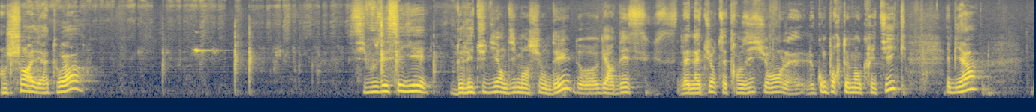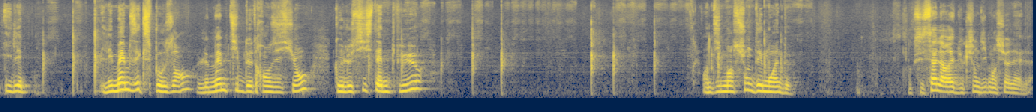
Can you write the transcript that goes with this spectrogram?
en champ aléatoire, si vous essayez de l'étudier en dimension D, de regarder la nature de cette transition, le comportement critique, eh bien, il est les mêmes exposants, le même type de transition que le système pur en dimension D-2 c'est ça la réduction dimensionnelle.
